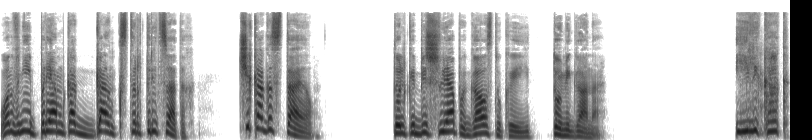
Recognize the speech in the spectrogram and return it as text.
Он в ней прям как гангстер тридцатых. Чикаго стайл. только без шляпы, галстука и Томми Гана. «Или как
